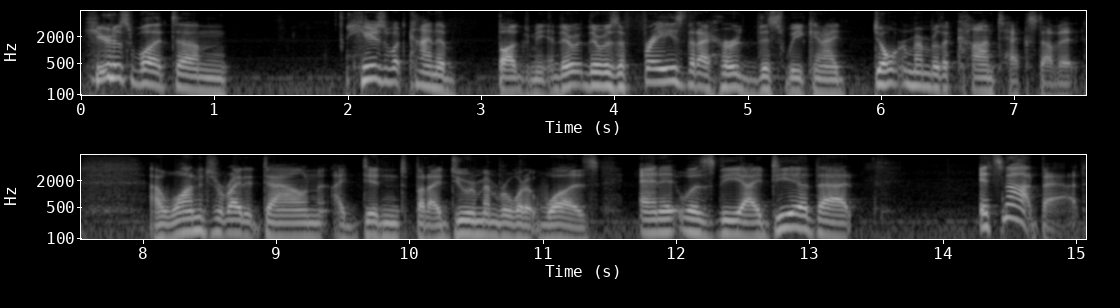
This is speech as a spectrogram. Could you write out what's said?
here's what um here's what kind of bugged me. And there there was a phrase that I heard this week and I don't remember the context of it. I wanted to write it down, I didn't, but I do remember what it was. And it was the idea that it's not bad,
